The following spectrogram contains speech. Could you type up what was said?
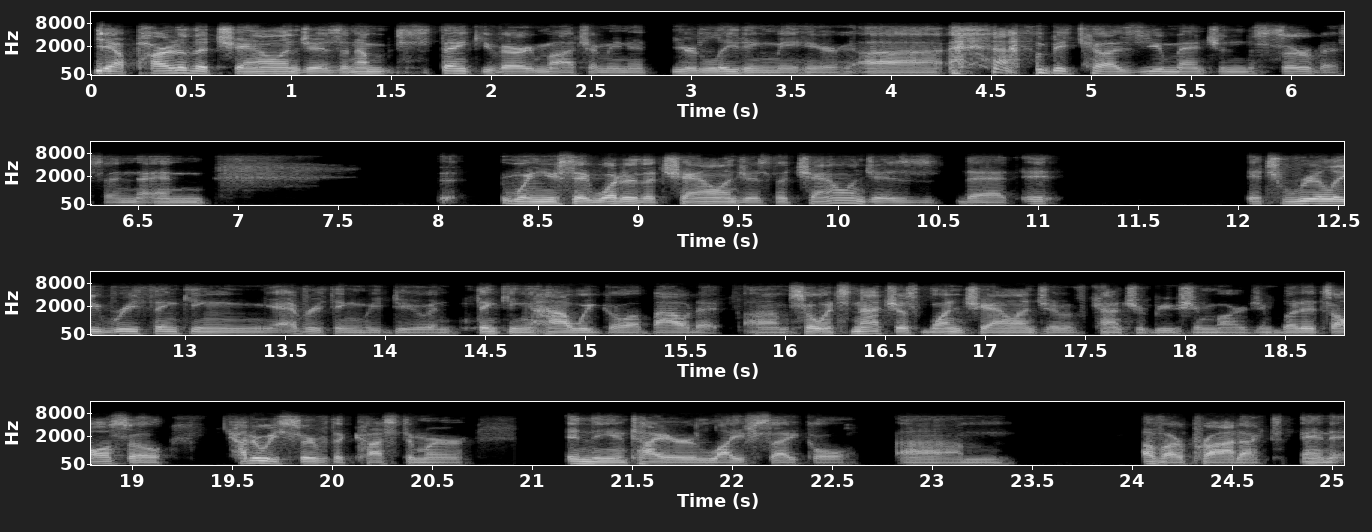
Yeah, part of the challenges, and I'm thank you very much. I mean, it, you're leading me here uh, because you mentioned the service, and and when you say what are the challenges, the challenge is that it it's really rethinking everything we do and thinking how we go about it. Um, so it's not just one challenge of contribution margin, but it's also how do we serve the customer in the entire life cycle um, of our product, and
